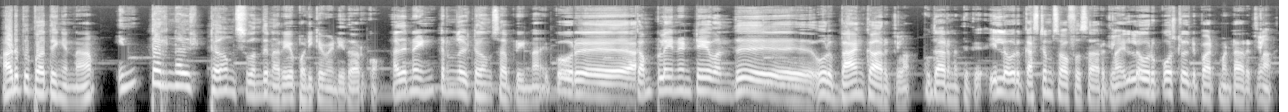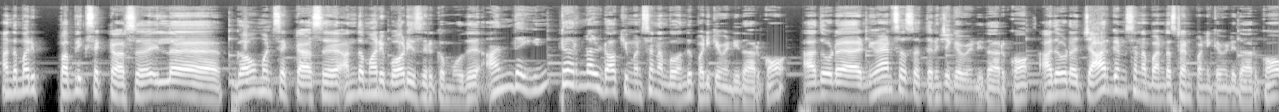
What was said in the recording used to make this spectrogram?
அடுத்து பார்த்தீங்கன்னா இன்டர்னல் டேர்ம்ஸ் வந்து நிறைய படிக்க வேண்டியதாக இருக்கும். அது என்ன இன்டர்னல் டேர்ம்ஸ் அப்படின்னா இப்போ ஒரு கம்ப்ளைனண்ட்டே வந்து ஒரு பேங்காக இருக்கலாம் உதாரணத்துக்கு. இல்லை ஒரு கஸ்டம்ஸ் ஆஃபீஸாக இருக்கலாம் இல்லை ஒரு போஸ்டல் டிபார்ட்மெண்ட்டாக இருக்கலாம். அந்த மாதிரி பப்ளிக் செக்டார்ஸு இல்லை கவர்மெண்ட் செக்டார்ஸு அந்த மாதிரி பாடிஸ் இருக்கும் போது அந்த இன்டர்னல் டாக்குமெண்ட்ஸை நம்ம வந்து படிக்க வேண்டியதாக இருக்கும். அதோட நியூஆன்சஸை தெரிஞ்சுக்க வேண்டியதாக இருக்கும். அதோட ஜார்கன்ஸை நம்ம அண்டர்ஸ்டாண்ட் பண்ணிக்க வேண்டியதாக இருக்கும்.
